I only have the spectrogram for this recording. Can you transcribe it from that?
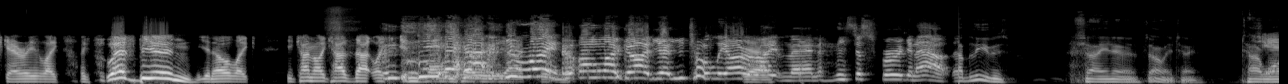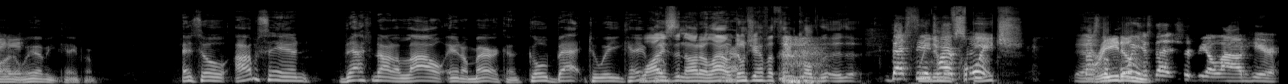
scary, like like lesbian, you know, like he kind of like has that like yeah, you're right. Oh my god, yeah, you totally are Yeah. right, man. He's just spurging out. I believe it's China, it's all like China, Taiwan, China. or wherever he came from. And so I'm saying that's not allowed in America. Go back to where you came Why from. is it not allowed? Yeah. Don't you have a thing called the, the That's the freedom entire of point. speech? Yeah. That's Freedom. the point is that it should be allowed here.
